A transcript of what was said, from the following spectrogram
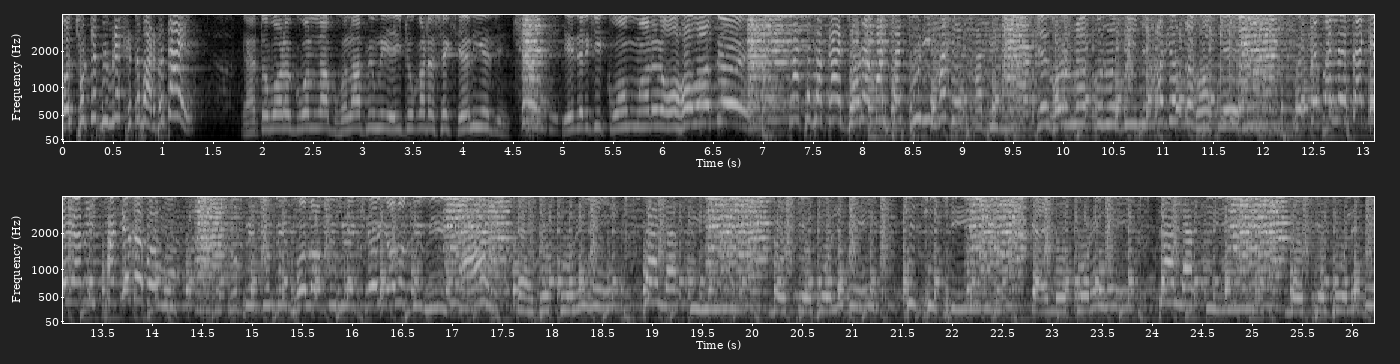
ওই ছোট্ট পিমড়ে খেতে পারবে তাই? এত বড় গোল্লা ভোলা পিমড়ি এই টোকাটা সে খেয়ে নিয়েছে। এদের কি কম মারের অভাব আছে? কাঁচা পাকা জোড়া মালসা চুরি হবে ভাবিনি এ ঘটনা কোনো দিন আগে তো ঘটে। ধরতে পারলে তাকে আমি ফাটে দেবো মুখ। চুপি চুপি ভোলা পিমড়ে খেয়ে গেল কি মিষ্টি আর কেন করলে চালাকি লোকে বলবে ছি ছি ছি। কেন করলে চালাকি লোকে বলবে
